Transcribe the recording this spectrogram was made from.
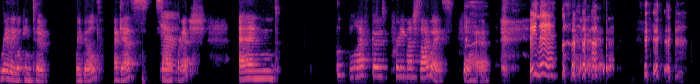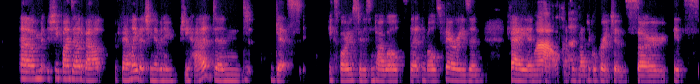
really looking to rebuild, I guess, start Yeah. afresh. And look, life goes pretty much sideways for her. Been there. Um, she finds out about a family that she never knew she had and gets exposed to this entire world that involves fairies and fae and Wow. magical creatures. So it's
